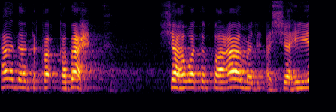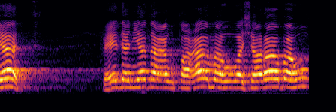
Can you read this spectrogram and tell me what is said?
هذا أنت قبحت. شهوة الطعام الشهيات فإذا يضع طعامه وشرابه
